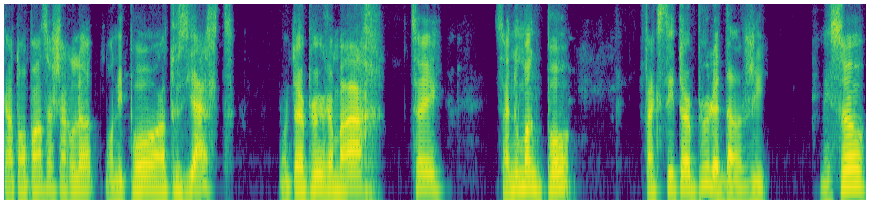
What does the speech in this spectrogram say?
quand on pense à Charlotte, on n'est pas enthousiaste. On est un peu comme. Ah, tu sais, ça nous manque pas. Fait que c'est un peu le danger. Mais ça,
